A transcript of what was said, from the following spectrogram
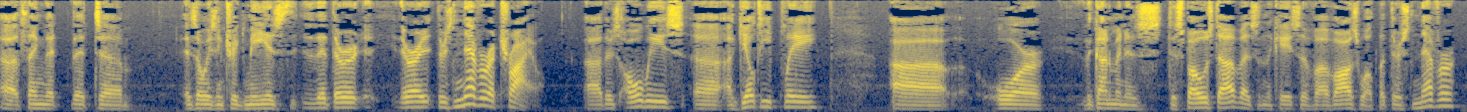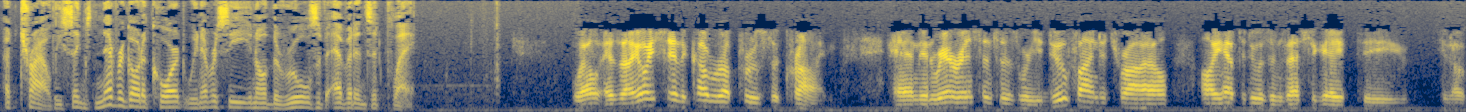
uh, thing that that uh, has always intrigued me is that there are, there are there's never a trial. Uh, there's always uh, a guilty plea, uh, or the gunman is disposed of, as in the case of, of Oswald. But there's never a trial. These things never go to court. We never see you know the rules of evidence at play. Well, as I always say, the cover-up proves the crime. And in rare instances where you do find a trial, all you have to do is investigate the, you know,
